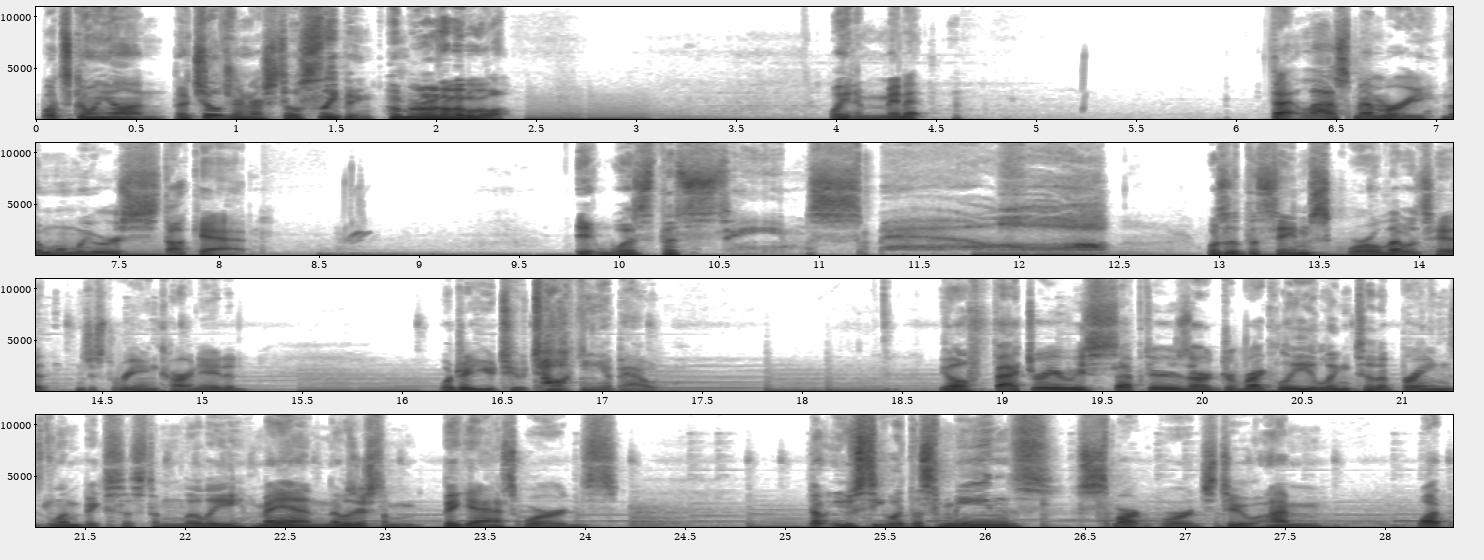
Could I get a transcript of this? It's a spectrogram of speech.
What's going on? The children are still sleeping. Wait a minute. That last memory, the one we were stuck at. It was the same smell. Was it the same squirrel that was hit, and just reincarnated? What are you two talking about? The olfactory receptors are directly linked to the brain's limbic system, Lily. Man, those are some big-ass words. Don't you see what this means? Smart words, too. I'm... What?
